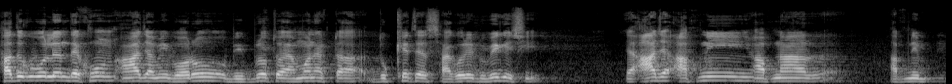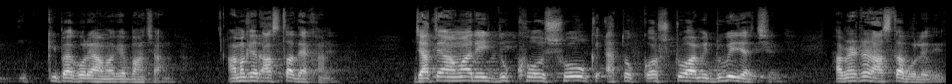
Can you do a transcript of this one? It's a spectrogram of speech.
সাধুকে বললেন, দেখুন, আজ আমি বড় বিব্রত, এমন একটা দুঃখেতে সাগরে ডুবে গেছি আজ আপনি, আপনার, আপনি কৃপা করে আমাকে বাঁচান, আমাকে রাস্তা দেখান, যাতে আমার এই দুঃখ, শোক, এত কষ্ট আমি ডুবে যাচ্ছি। আপনি একটা রাস্তা বলে দিন।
